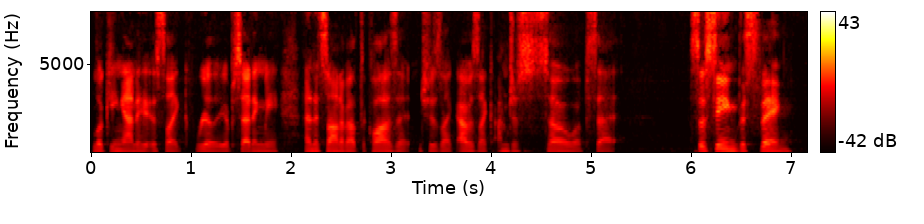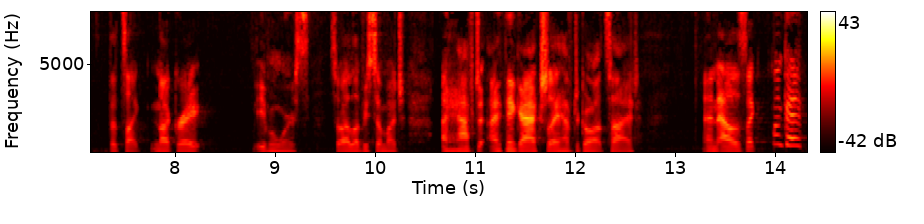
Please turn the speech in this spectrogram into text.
looking at it is like really upsetting me, and it's not about the closet. And she's like, I was like, I'm just so upset. So seeing this thing that's like not great, even worse. So I love you so much. I have to. I think I actually have to go outside. And Ella's like, okay.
